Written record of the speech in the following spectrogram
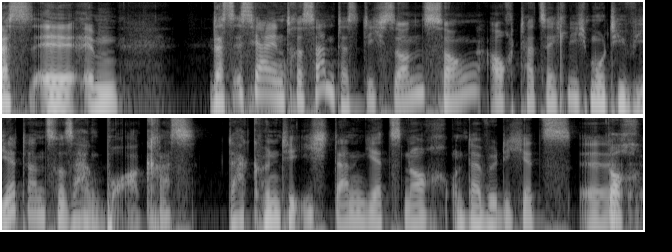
das, äh, ähm, das ist ja interessant, dass dich so ein Song auch tatsächlich motiviert, dann zu sagen, boah, krass, da könnte ich dann jetzt noch und da würde ich jetzt äh, Doch.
